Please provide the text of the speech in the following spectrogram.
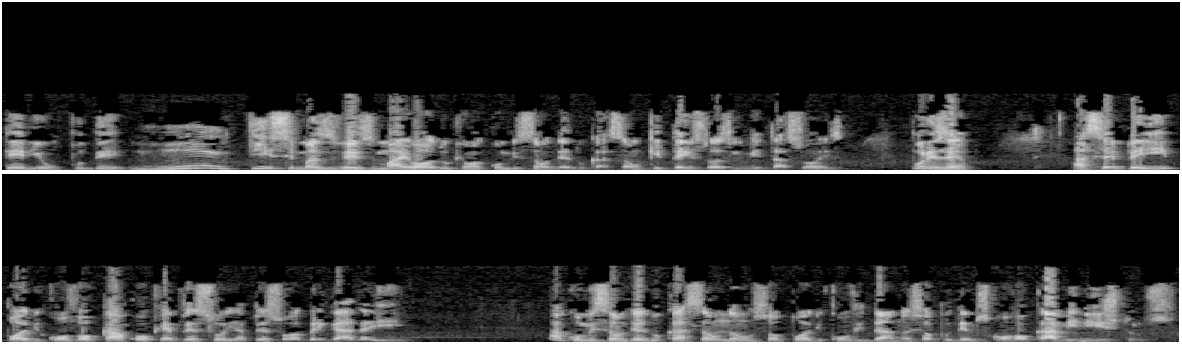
teria um poder muitíssimas vezes maior do que uma comissão de educação, que tem suas limitações. Por exemplo, a CPI pode convocar qualquer pessoa e a pessoa é obrigada a ir. A comissão de educação não, só pode convidar, nós só podemos convocar ministros.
